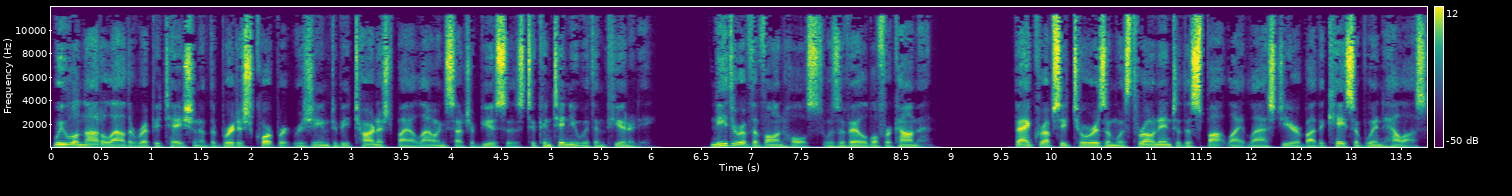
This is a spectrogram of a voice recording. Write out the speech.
We will not allow the reputation of the British corporate regime to be tarnished by allowing such abuses to continue with impunity. Neither of the von Holsts was available for comment. Bankruptcy tourism was thrown into the spotlight last year by the case of Wind Hellas,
